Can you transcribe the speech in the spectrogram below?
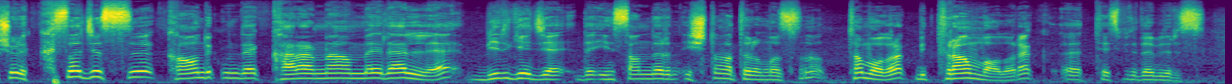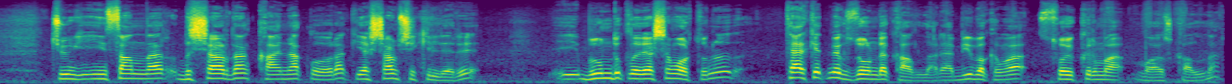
Şöyle kısacası kanun hükmünde kararnamelerle bir gecede insanların işten atılmasını tam olarak bir travma olarak e, tespit edebiliriz. Çünkü insanlar dışarıdan kaynaklı olarak yaşam şekilleri, bulundukları yaşam ortamını terk etmek zorunda kaldılar. Yani bir bakıma soykırıma maruz kaldılar.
